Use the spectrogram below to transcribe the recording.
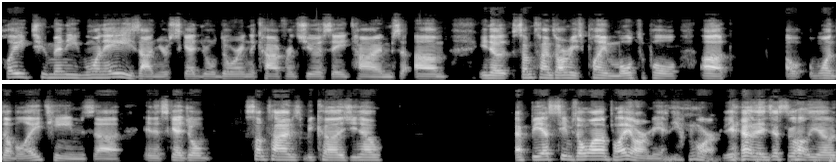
played too many one A's on your schedule during the Conference USA times. Um, you know, sometimes Army's playing multiple uh one double A teams uh in a schedule. Sometimes because you know FBS teams don't want to play Army anymore. You know, they just well, you know,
